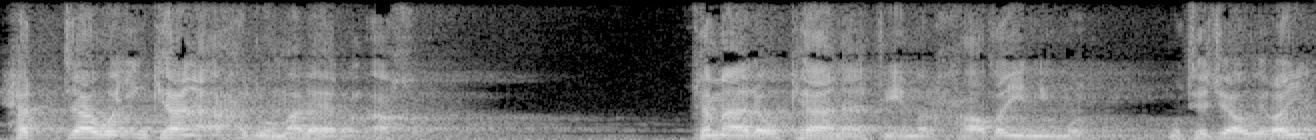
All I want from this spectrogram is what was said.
حتى وإن كان أحدهما لا يرى الآخر. كما لو كان في مرحاضين متجاورين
